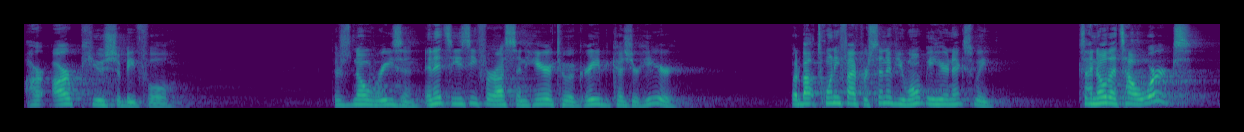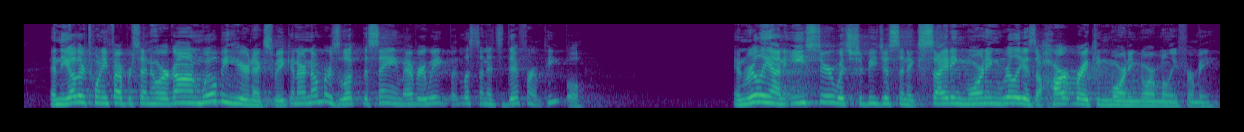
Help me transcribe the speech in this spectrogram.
Our, our pews should be full. There's no reason. And it's easy for us in here to agree because you're here. But about 25% of you won't be here next week. Because I know that's how it works. And the other 25% who are gone will be here next week. And our numbers look the same every week. But listen, it's different people. And really, on Easter, which should be just an exciting morning, really is a heartbreaking morning normally for me.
